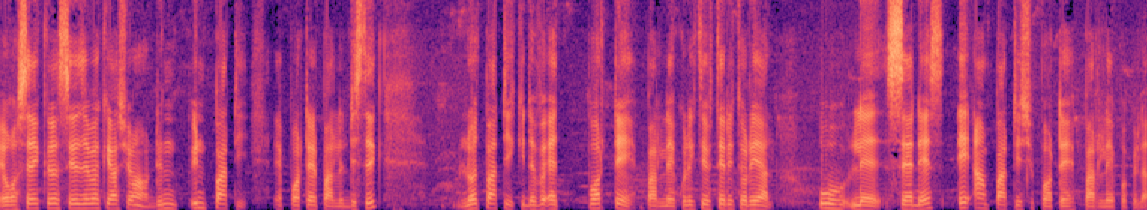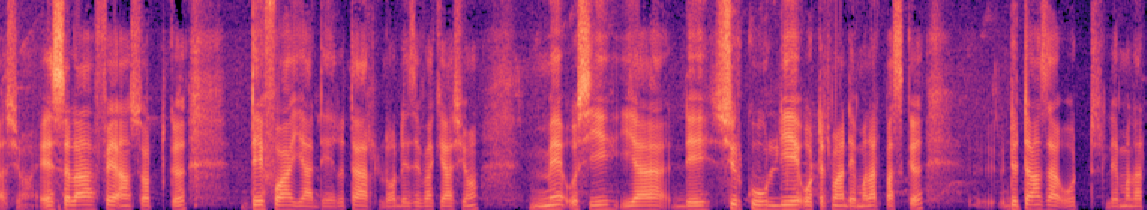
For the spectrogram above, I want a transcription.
Et on sait que ces évacuations, d'une partie est portée par le district, l'autre partie qui devait être portée par les collectivités territoriales ou les CDS est en partie supportée par les populations. Et cela fait en sorte que des fois, il y a des retards lors des évacuations, mais aussi il y a des surcoûts liés au traitement des malades parce que de temps à autre, les malades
